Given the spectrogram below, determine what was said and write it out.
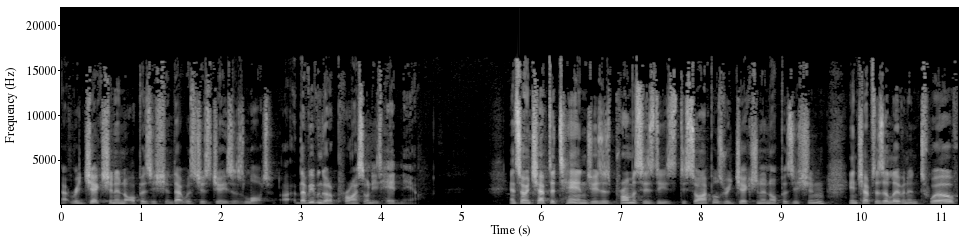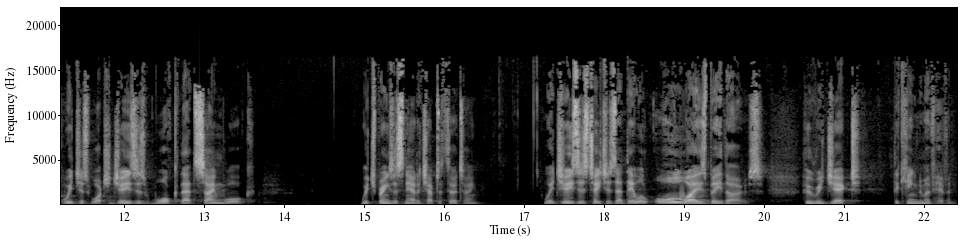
Uh, rejection and opposition, that was just Jesus' lot. Uh, they've even got a price on his head now. And so in chapter 10, Jesus promises his disciples rejection and opposition. In chapters 11 and 12, we just watch Jesus walk that same walk, which brings us now to chapter 13, where Jesus teaches that there will always be those who reject the kingdom of heaven.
